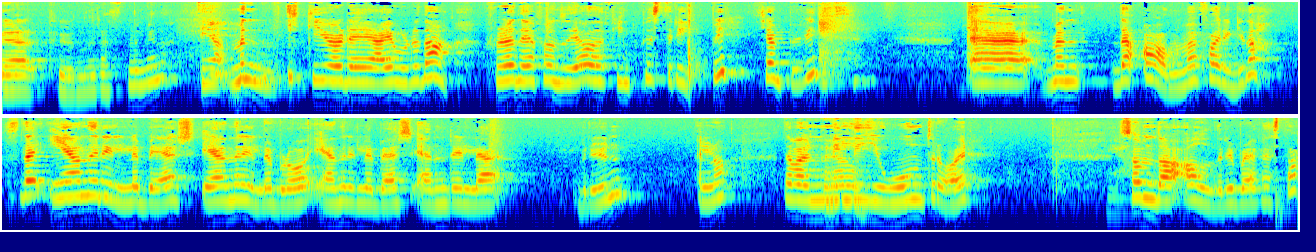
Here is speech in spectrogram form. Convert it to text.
med punrestene mine. Ja, men ikke gjør det jeg gjorde da. For det er det jeg fant ut, ja, det er fint med striper. Kjempefint. Eh, men det er annenhver farge, da. Så det er én rille beige, én rille blå, én rille beige, én rille brun, eller noe. Det var en million tråder som da aldri ble festa.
